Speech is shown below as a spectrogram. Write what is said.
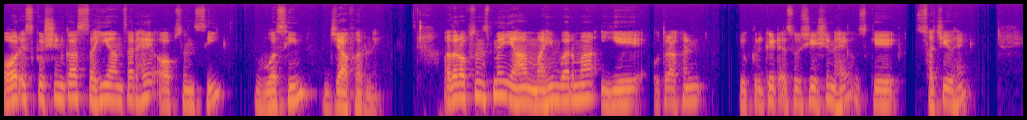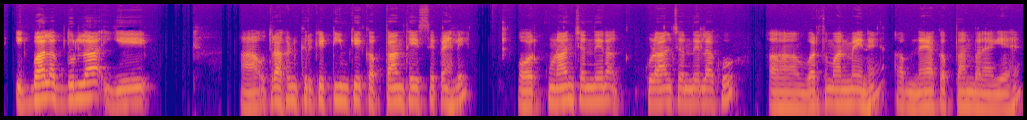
और इस क्वेश्चन का सही आंसर है ऑप्शन सी, वसीम जाफ़र ने। अदर ऑप्शंस में यहाँ महिम वर्मा, ये उत्तराखंड जो क्रिकेट एसोसिएशन है, उसके सचिव हैं। इकबाल अब्दुल्ला, ये उत्तराखंड क्रिकेट टीम के कप्तान थे इससे पहले। और कुणाल चंदेला कुणाल चंदेला को वर्तमान में इन्हें अब नया कप्तान बनाया गया है।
